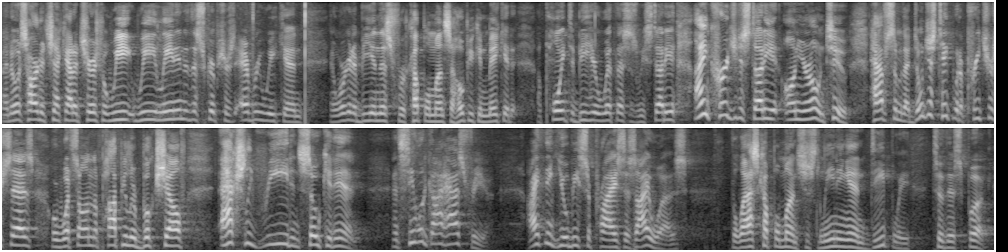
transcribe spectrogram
I know it's hard to check out a church, but we, we lean into the scriptures every weekend, and we're going to be in this for a couple of months. I hope you can make it a point to be here with us as we study it. I encourage you to study it on your own, too. Have some of that. Don't just take what a preacher says or what's on the popular bookshelf. Actually, read and soak it in and see what God has for you. I think you'll be surprised, as I was, the last couple of months, just leaning in deeply to this book.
